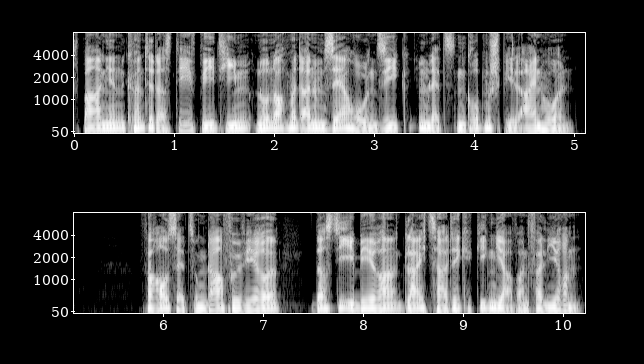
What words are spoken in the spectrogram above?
Spanien könnte das DFB-Team nur noch mit einem sehr hohen Sieg im letzten Gruppenspiel einholen. Voraussetzung dafür wäre, dass die Iberer gleichzeitig gegen Japan verlieren.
